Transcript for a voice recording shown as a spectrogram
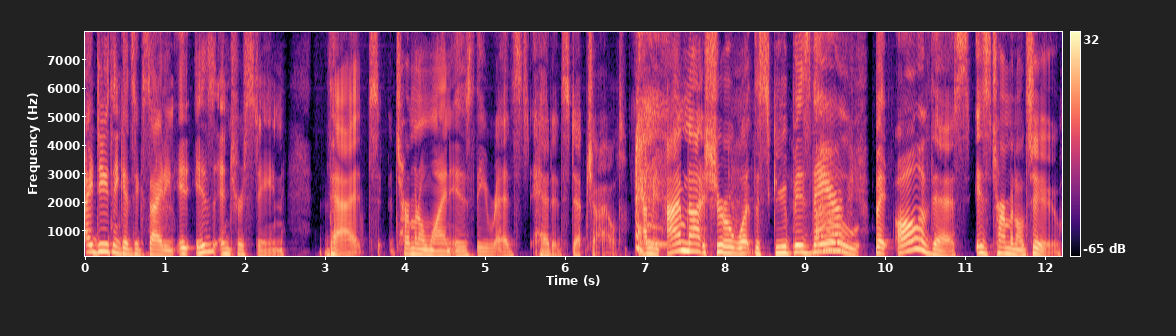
I do think it's exciting. It is interesting that Terminal One is the red-headed stepchild. I mean, I'm not sure what the scoop is there, Oh. but all of this is Terminal Two.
